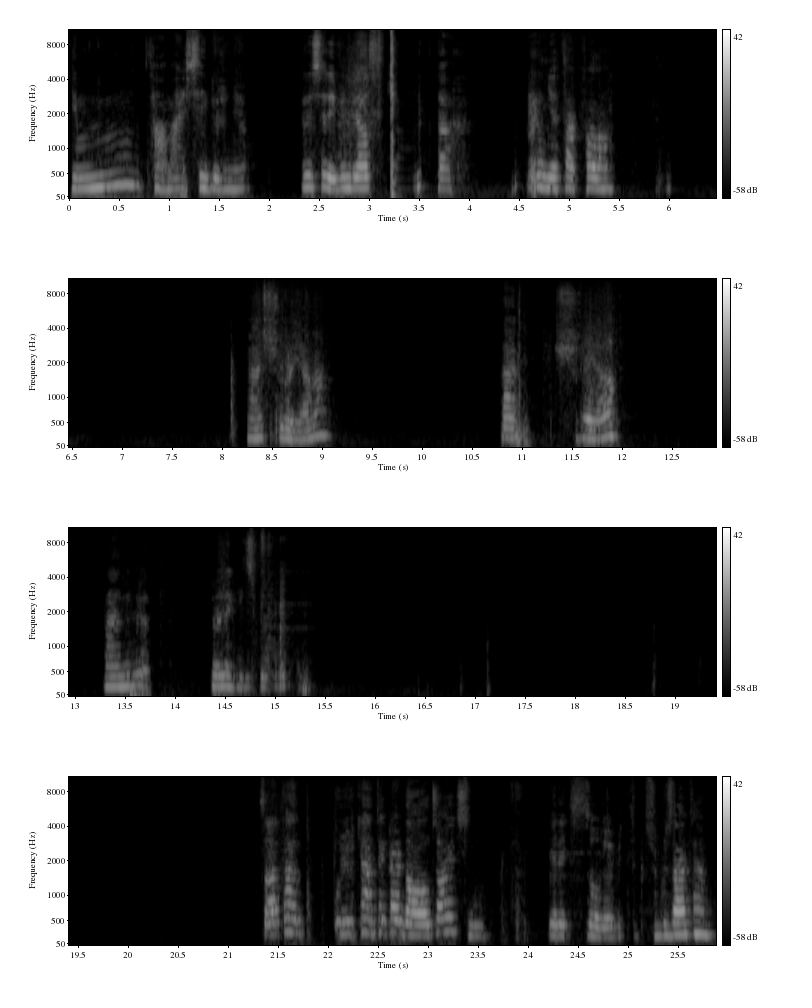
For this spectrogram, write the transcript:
Kim? Tamam her şey görünüyor. Arkadaşlar evim biraz dağınık da yatak falan. Ben şuraya. Sen şuraya. Ben de şöyle geç bir. Zaten uyurken tekrar dağılacağı için gereksiz oluyor bir tık. Çünkü zaten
